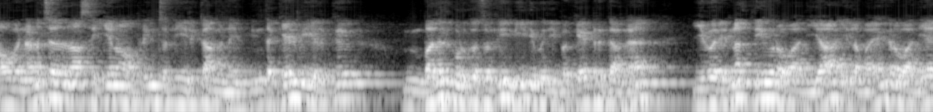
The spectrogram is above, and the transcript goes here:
அவங்க நினைச்சதை செய்யணும் அப்படின்னு சொல்லி இருக்காங்கன்னு இந்த கேள்விகளுக்கு பதில் கொடுக்க சொல்லி நீதிபதி இப்போ கேட்டிருக்காங்க. இவர் என்ன தீவிரவாதியா இல்லை பயங்கரவாதியா?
